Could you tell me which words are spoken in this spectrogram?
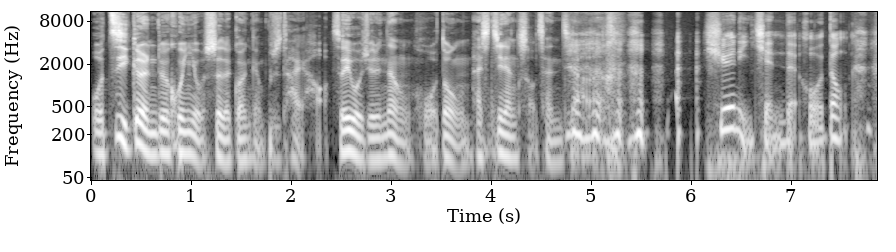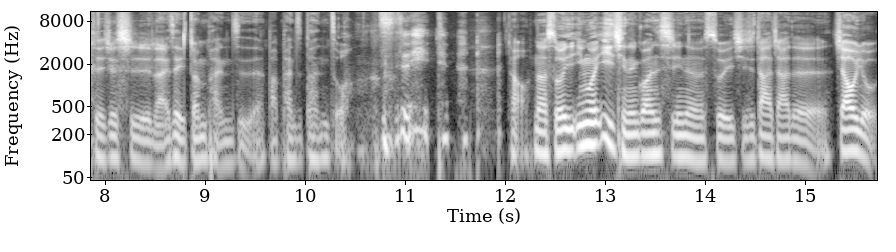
我自己个人对婚友社的观感不是太好，所以我觉得那种活动还是尽量少参加。削你钱的活动，对，就是来这里端盘子的，把盘子端走之类的。好，那所以因为疫情的关系呢，所以其实大家的交友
